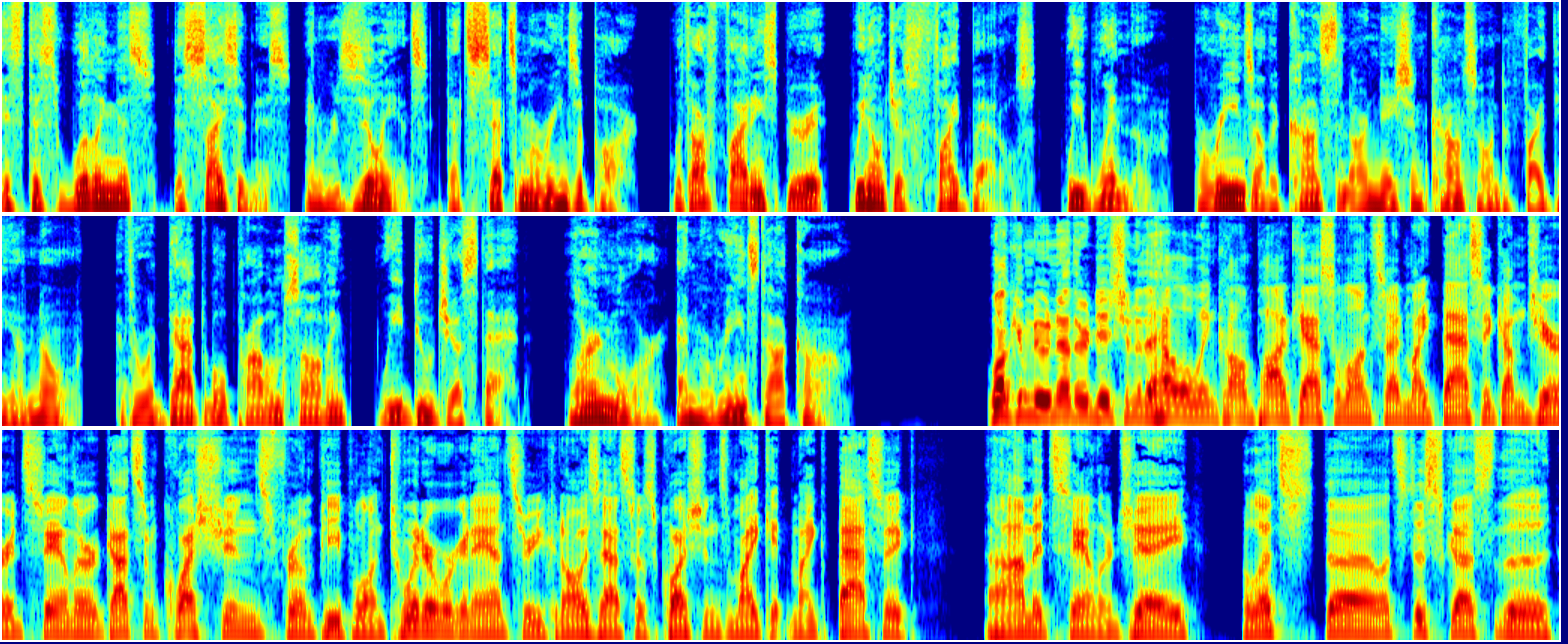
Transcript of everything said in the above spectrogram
It's this willingness, decisiveness, and resilience that sets Marines apart. With our fighting spirit, we don't just fight battles, we win them. Marines are the constant our nation counts on to fight the unknown. And through adaptable problem solving, we do just that. Learn more at marines.com. Welcome to another edition of the Hello Win Column podcast alongside Mike Bacsik. I'm Jared Sandler. Got some questions from people on Twitter we're going to answer. You can always ask us questions. Mike at Mike Bacsik. Uh, I'm at Sandler J. But let's uh, let's discuss the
